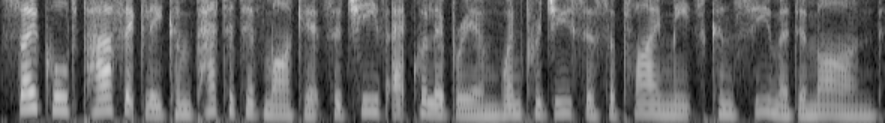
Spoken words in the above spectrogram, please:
So called perfectly competitive markets achieve equilibrium when producer supply meets consumer demand.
